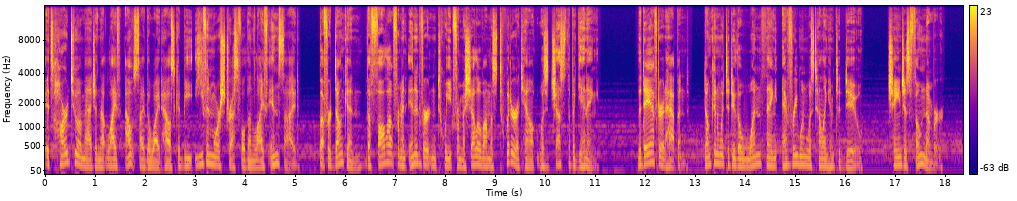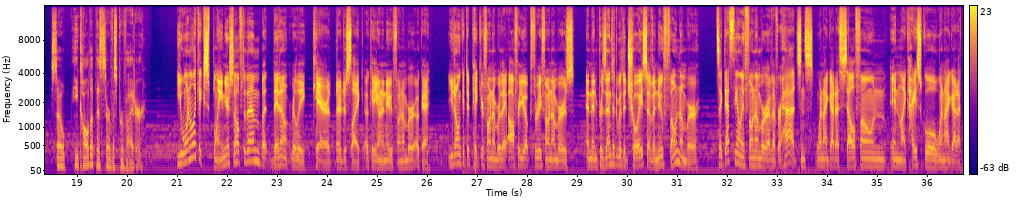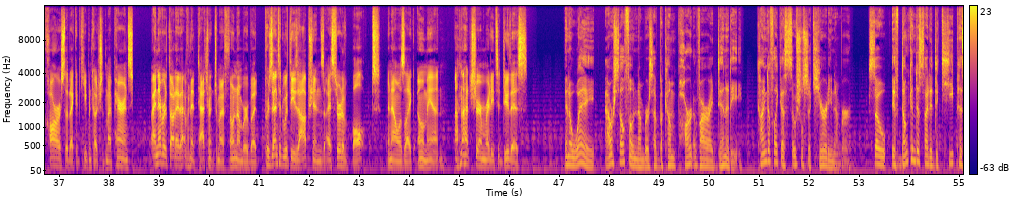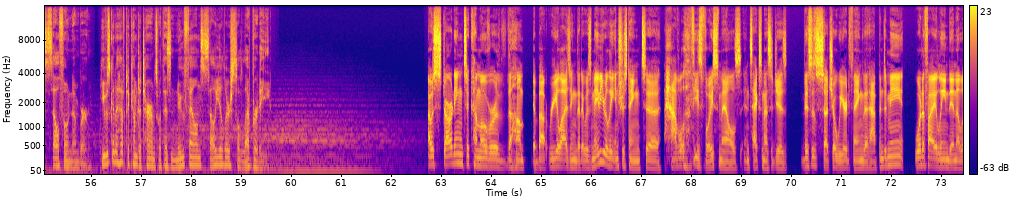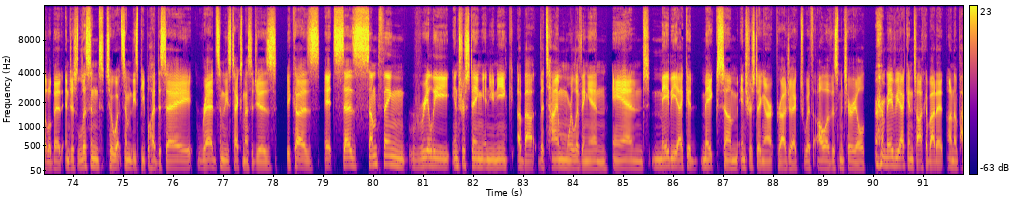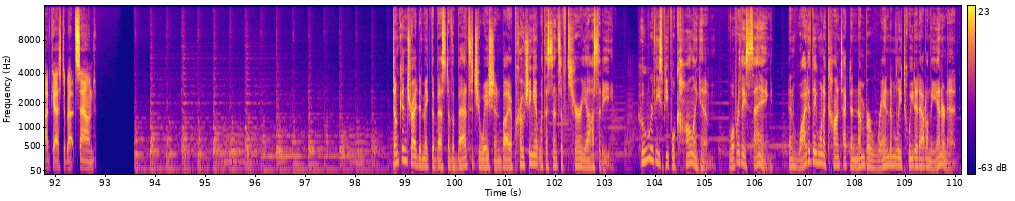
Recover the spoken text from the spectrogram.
It's hard to imagine that life outside the White House could be even more stressful than life inside. But for Duncan, the fallout from an inadvertent tweet from Michelle Obama's Twitter account was just the beginning. The day after it happened, Duncan went to do the one thing everyone was telling him to do change his phone number. So he called up his service provider. You want to like explain yourself to them, but they don't really care. They're just like, okay, you want a new phone number? Okay. You don't get to pick your phone number. They offer you up three phone numbers and then presented with a choice of a new phone number. It's like that's the only phone number I've ever had since when I got a cell phone in like high school when I got a car so that I could keep in touch with my parents. I never thought I'd have an attachment to my phone number, but presented with these options, I sort of balked and I was like, oh man, I'm not sure I'm ready to do this. In a way, our cell phone numbers have become part of our identity, kind of like a social security number. So, if Duncan decided to keep his cell phone number, he was going to have to come to terms with his newfound cellular celebrity. I was starting to come over the hump about realizing that it was maybe really interesting to have all of these voicemails and text messages this is such a weird thing that happened to me. What if I leaned in a little bit and just listened to what some of these people had to say, read some of these text messages, because it says something really interesting and unique about the time we're living in. And maybe I could make some interesting art project with all of this material. Or maybe I can talk about it on a podcast about sound. Duncan tried to make the best of a bad situation by approaching it with a sense of curiosity. Who were these people calling him? What were they saying? And why did they want to contact a number randomly tweeted out on the internet?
